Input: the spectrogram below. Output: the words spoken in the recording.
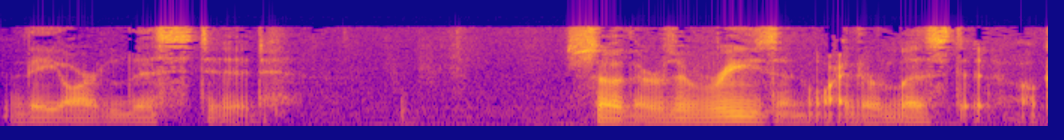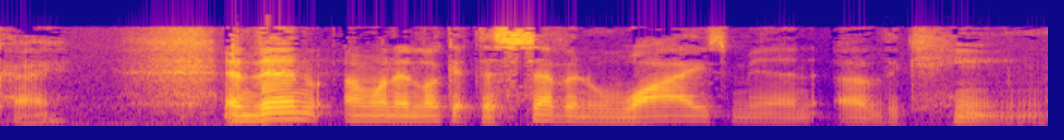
they are listed. So there's a reason why they're listed, okay? And then I want to look at the seven wise men of the king.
